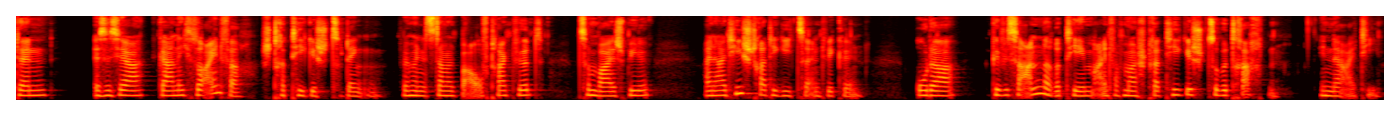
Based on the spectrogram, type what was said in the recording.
denn es ist ja gar nicht so einfach, strategisch zu denken. Wenn man jetzt damit beauftragt wird, zum Beispiel eine IT-Strategie zu entwickeln oder gewisse andere Themen einfach mal strategisch zu betrachten in der IT.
